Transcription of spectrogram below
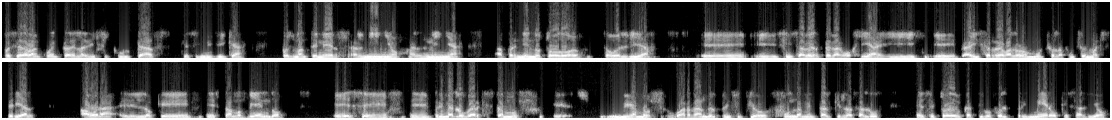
pues se daban cuenta de la dificultad que significa pues mantener al niño, a la niña aprendiendo todo todo el día eh, y sin saber pedagogía y, ahí se revaloró mucho la función magisterial. Ahora eh, lo que estamos viendo es, eh, en primer lugar, que estamos eh, digamos, guardando el principio fundamental que es la salud. El sector educativo fue el primero que salió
